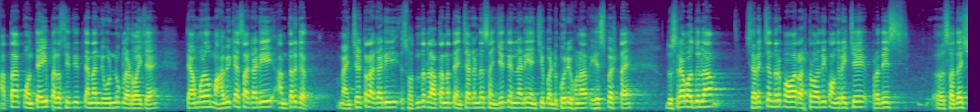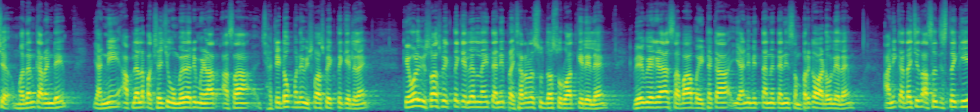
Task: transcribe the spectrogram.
आता कोणत्याही परिस्थितीत त्यांना निवडणूक लढवायची आहे. त्यामुळं महाविकास आघाडी अंतर्गत मँचेस्टर आघाडी स्वतंत्र राहताना त्यांच्याकडनं संजय तेलनाडे यांची बंडखोरी होणार हे स्पष्ट आहे. दुसऱ्या बाजूला शरदचंद्र पवार राष्ट्रवादी काँग्रेसचे प्रदेश सदस्य मदन कारंडे यांनी आपल्याला पक्षाची उमेदवारी मिळणार असा छातीटोकपणे विश्वास व्यक्त केलेला आहे. केवळ विश्वास व्यक्त केलेला नाही त्यांनी प्रचारालासुद्धा सुरुवात केलेली आहे. वेगवेगळ्या सभा बैठका या निमित्ताने त्यांनी संपर्क वाढवलेला आहे. आणि कदाचित असं दिसतं की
